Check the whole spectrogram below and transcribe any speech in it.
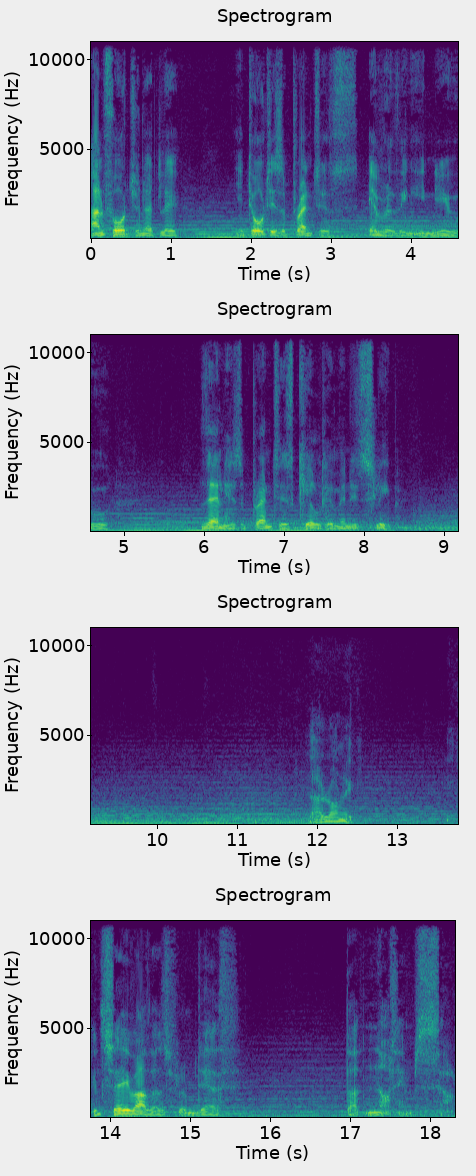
Unfortunately, he taught his apprentice everything he knew. Then his apprentice killed him in his sleep. It's ironic. He could save others from death, but not himself.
